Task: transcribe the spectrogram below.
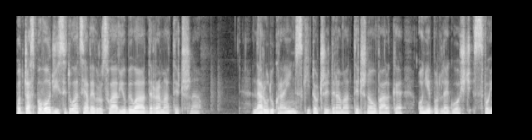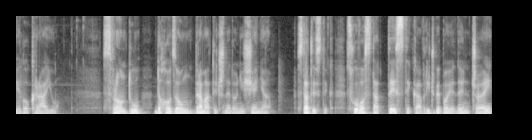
Podczas powodzi sytuacja we Wrocławiu była dramatyczna. Naród ukraiński toczy dramatyczną walkę o niepodległość swojego kraju. Z frontu dochodzą dramatyczne doniesienia. Statystyk. Słowo statystyka w liczbie pojedynczej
